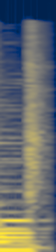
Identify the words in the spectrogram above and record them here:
Bye.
